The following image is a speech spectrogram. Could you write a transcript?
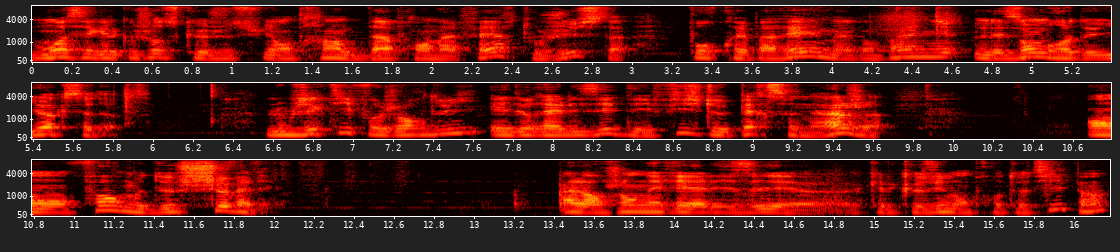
moi c'est quelque chose que je suis en train d'apprendre à faire, tout juste, pour préparer ma campagne Les Ombres de Yoxodot. L'objectif aujourd'hui est de réaliser des fiches de personnages en forme de chevalet. Alors j'en ai réalisé euh, quelques-unes en prototype, hein,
